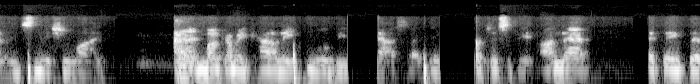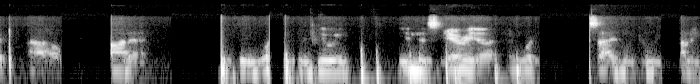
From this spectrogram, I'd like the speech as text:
islands nationwide. And Montgomery County will be asked, I think, participate on that. I think that uh, ought to, with the work that they're doing in this area and work inside Montgomery County.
